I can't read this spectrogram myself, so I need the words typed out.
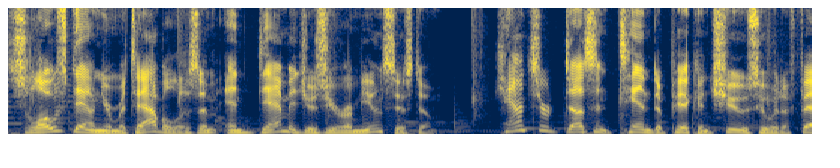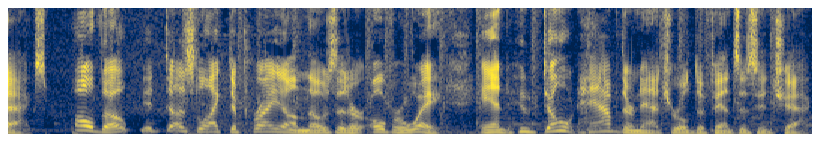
slows down your metabolism, and damages your immune system. Cancer doesn't tend to pick and choose who it affects, although it does like to prey on those that are overweight and who don't have their natural defenses in check.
